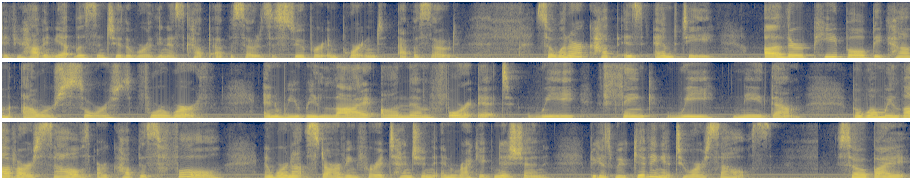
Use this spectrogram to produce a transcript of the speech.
if you haven't yet listened to the Worthiness Cup episode. It's a super important episode. So, when our cup is empty, other people become our source for worth and we rely on them for it. We think we need them. But when we love ourselves, our cup is full and we're not starving for attention and recognition because we're giving it to ourselves. So, by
